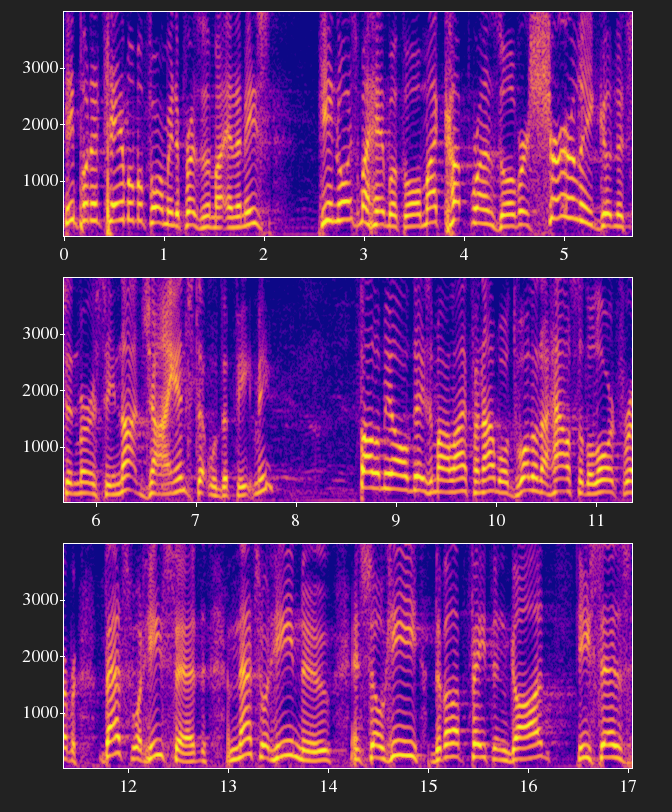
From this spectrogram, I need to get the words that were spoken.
He put a table before me in the presence of my enemies. He anoints my head with oil. My cup runs over. Surely goodness and mercy, not giants that will defeat me. Follow me all the days of my life, and I will dwell in the house of the Lord forever. That's what he said, and that's what he knew. And so he developed faith in God. He says,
